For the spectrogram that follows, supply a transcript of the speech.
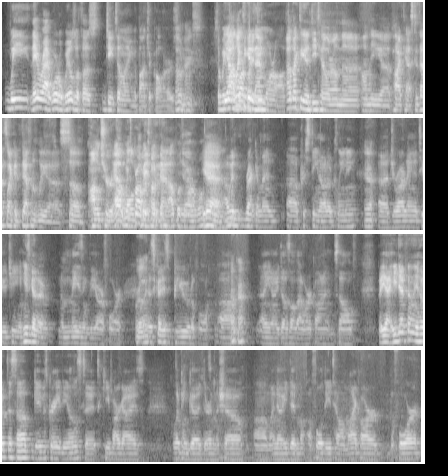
we they were at World of Wheels with us detailing a bunch of cars. Oh, nice. So we Yeah, yeah, I'd like to get a de- more often. I'd like to get a detailer on the on the uh, podcast because that's like a definitely a sub Um, culture. yeah, of we all could the probably cars hook that up with Yeah. one of them. Yeah. I would recommend uh, Pristine Auto Cleaning. Yeah. Uh, Gerard Anatucci, and he's got a, an amazing VR4. Really? This guy's beautiful. Um, Okay. uh, you know, he does all that work on it himself. But yeah, he definitely hooked us up, gave us great deals to, to keep our guys looking good during the show. Um, I know he did a full detail on my car before.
